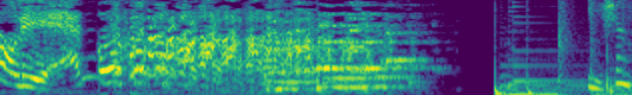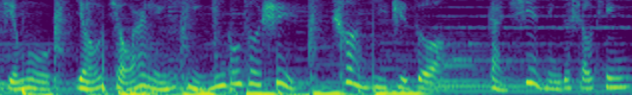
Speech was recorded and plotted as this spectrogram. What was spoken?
要脸。以上节目由九二零影音工作室创意制作，感谢您的收听。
